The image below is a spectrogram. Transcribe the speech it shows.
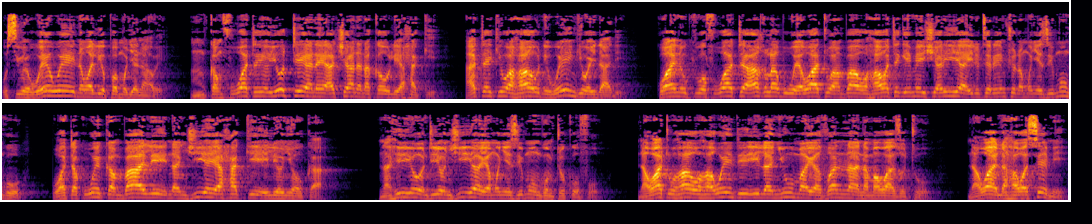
usiwe wewe na walio pamoja nawe. Mkamfuata yoyote anayeachana na kauli ya haki, hata ikiwa hao ni wengi wa idadi. Kwani ukiwafuata aghlabu ya watu ambao hawategemei sharia iliyoteremshwa na Mwenyezi Mungu, watakuweka mbali na njia ya haki iliyonyoka. Na hiyo ndiyo njia ya Mwenyezi Mungu mtukufu. Na watu hao hawendi ila nyuma ya dhanna na mawazo tu. Na wala hawasemi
